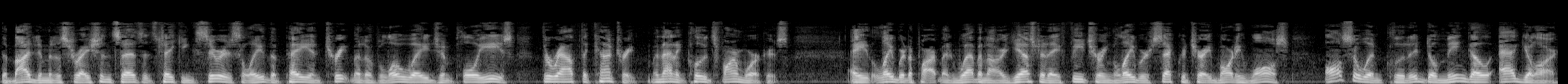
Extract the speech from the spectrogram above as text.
The Biden administration says it's taking seriously the pay and treatment of low-wage employees throughout the country, and that includes farm workers. A Labor Department webinar yesterday featuring Labor Secretary Marty Walsh also included Domingo Aguilar,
